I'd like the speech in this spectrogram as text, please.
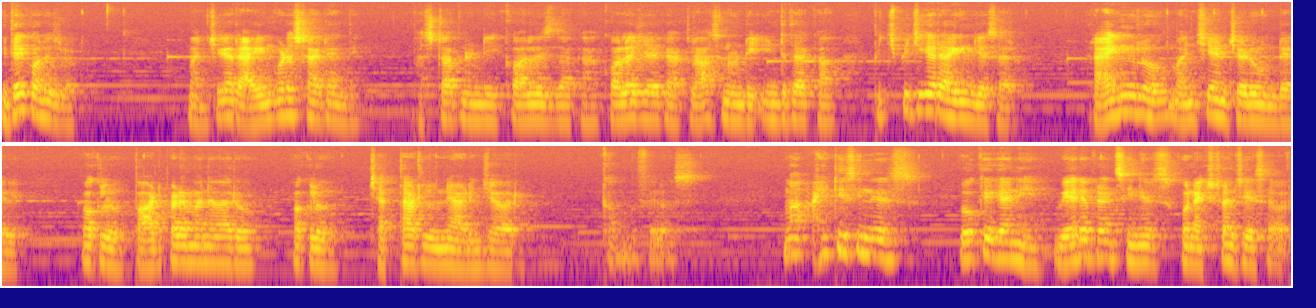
ఇదే కాలేజ్లో. మంచిగా ర్యాగింగ్ కూడా స్టార్ట్ అయింది. బస్ స్టాప్ నుండి కాలేజ్ దాకా కాలేజ్ అయ్యాక క్లాస్ నుండి ఇంటి దాకా పిచ్చి పిచ్చిగా ర్యాగింగ్ చేశారు. ర్యాగింగ్లో మంచి అని చెడు ఉండేవి. ఒకరు పాట పాడమనేవారు ఒకరు చెత్తాటలన్నీ ఆడించేవారు. కబ్బు ఫెలోస్ మా ఐటీ సీనియర్స్ ఓకే కానీ వేరే బ్రాంచ్ సీనియర్స్ కొన్ని ఎక్స్ట్రాలు చేసేవారు.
